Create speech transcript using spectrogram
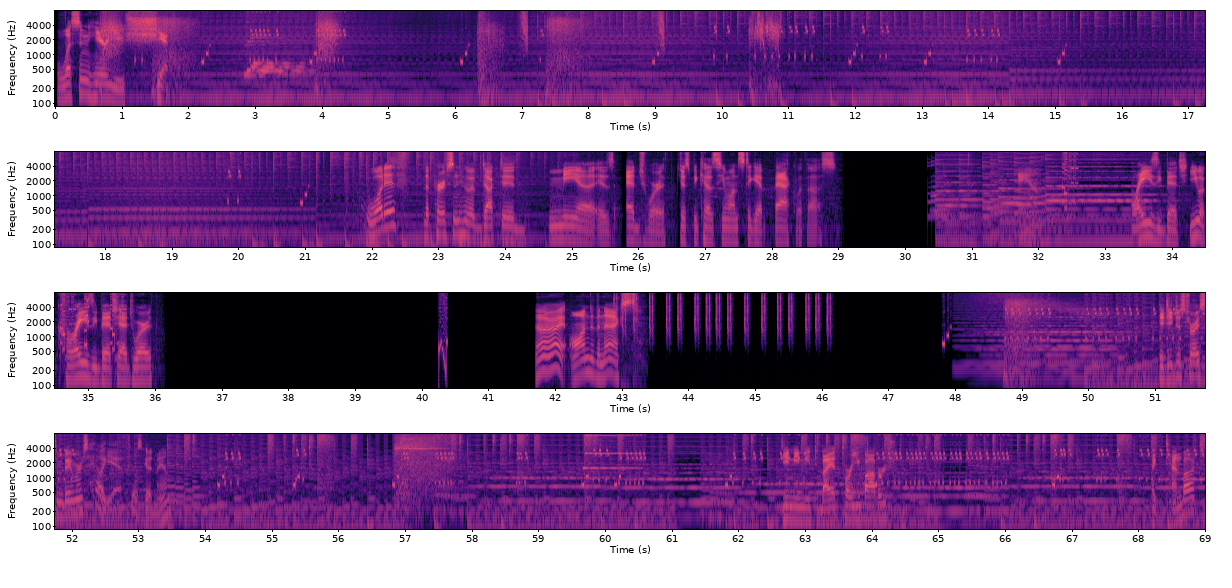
Listen here, you shit. What if the person who abducted Mia is Edgeworth just because he wants to get back with us? Damn. Crazy bitch. You a crazy bitch, Edgeworth. All right, on to the next. Did you destroy some boomers? Hell yeah, feels good, man. Do you need me to buy it for you, bobbers? Like 10 bucks?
